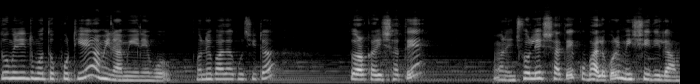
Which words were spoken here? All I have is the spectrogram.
দু মিনিট মতো ফুটিয়ে আমি নামিয়ে নেব। ধনে পাতা কুচিটা তরকারির সাথে মানে ঝোলের সাথে খুব ভালো করে মিশিয়ে দিলাম।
